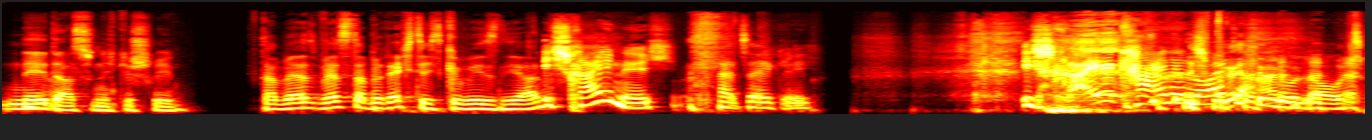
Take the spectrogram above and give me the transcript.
nee, Ja. da hast du nicht geschrien. Da wär's wär's da berechtigt gewesen, Jan. Ich schreie nicht, tatsächlich. Ich schreie keine Ich Leute spreche nur an. laut.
